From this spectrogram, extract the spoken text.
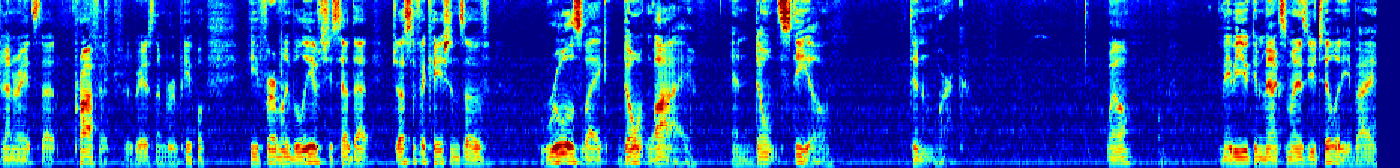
generates that profit for the greatest number of people. He firmly believed, she said, that justifications of rules like don't lie and don't steal didn't work. Well, maybe you can maximize utility by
